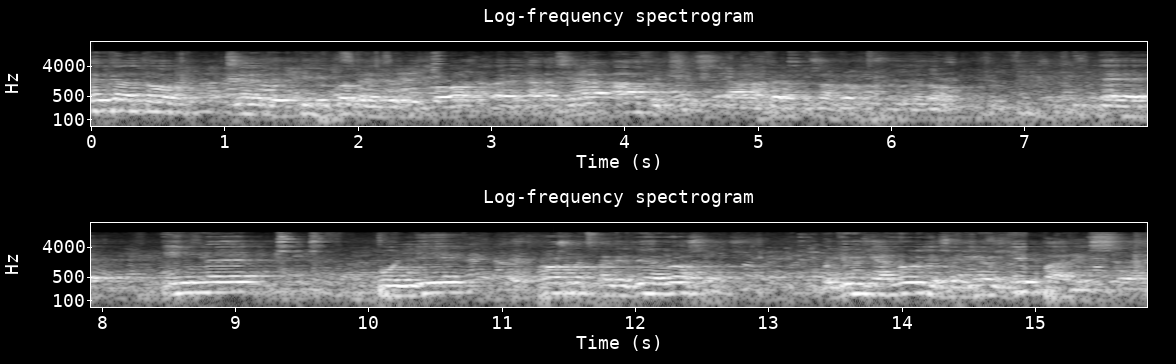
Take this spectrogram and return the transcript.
δεν κρατώ, ξέρετε, τυπικό περιοδικό, ε, κατά σειρά άφηξης να αναφέρω τους ανθρώπους που είναι εδώ. Ε, είναι πολλοί εκπρόσωποι της Παγκριτίου Ενώσεως. Ο κ. Γιαννούλης, ο κ. Γήπαρης, ε,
